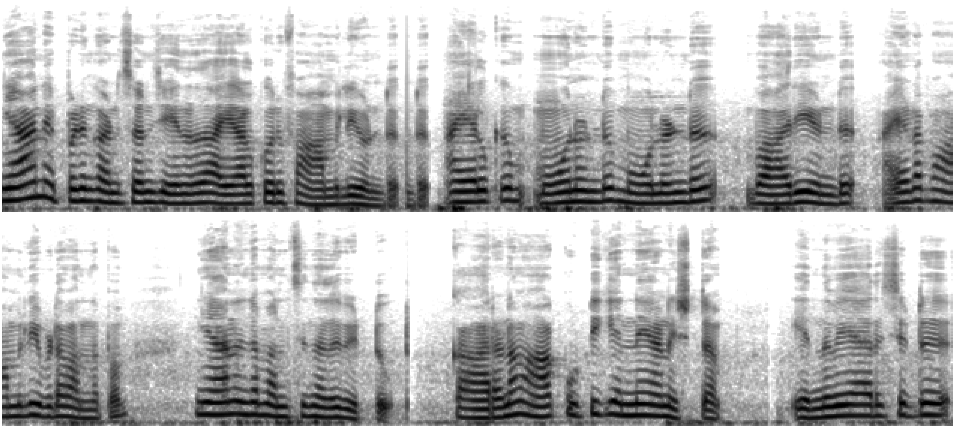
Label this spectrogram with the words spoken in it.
ഞാൻ എപ്പോഴും കൺസേൺ ചെയ്യുന്നത് അയാൾക്കൊരു ഫാമിലി ഉണ്ട്. അയാൾക്ക് മോനുണ്ട് മോളുണ്ട് ഭാര്യയുണ്ട്. അയാളുടെ ഫാമിലി ഇവിടെ വന്നപ്പം ഞാൻ എന്റെ മനസ്സിൽ നിന്ന് അത് വിട്ടു. കാരണം ആ കുട്ടിക്ക് എന്നെയാണ് ഇഷ്ടം. എന്ന് വിചാരിച്ചിട്ട്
